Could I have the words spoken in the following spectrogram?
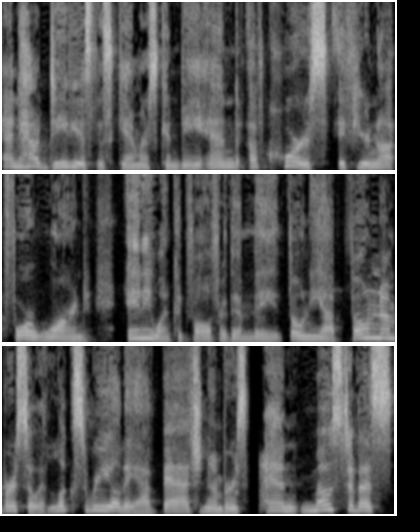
and how devious the scammers can be. And of course, if you're not forewarned, anyone could fall for them. They phony up phone numbers so it looks real, they have badge numbers, and most of us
